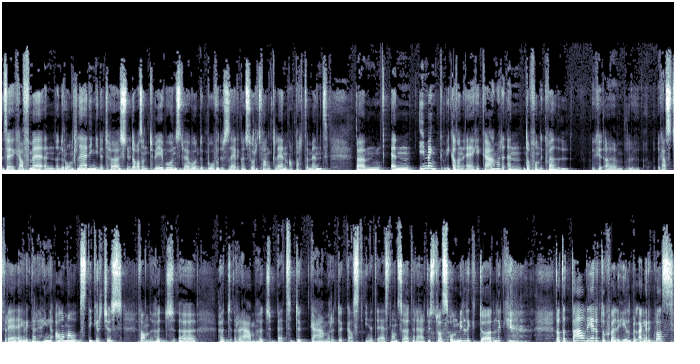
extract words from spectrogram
Zij gaf mij een, een, rondleiding in het huis. Nu, dat was een tweewoonst, wij woonden boven, dus dat is eigenlijk een soort van klein appartement. Um, en in ik had een eigen kamer en dat vond ik wel uh, gastvrij eigenlijk. Daar hingen allemaal stickertjes van het, uh, het raam, het bed, de kamer, de kast in het IJslands uiteraard. Dus het was onmiddellijk duidelijk dat het taalleren toch wel heel belangrijk was.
